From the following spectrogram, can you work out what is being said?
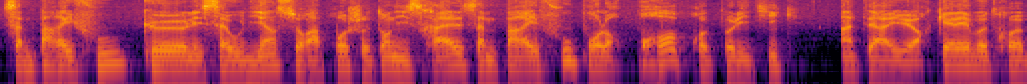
ça me paraît fou que les Saoudiens se rapprochent autant d'Israël. Ça me paraît fou pour leur propre politique Quelle est votre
